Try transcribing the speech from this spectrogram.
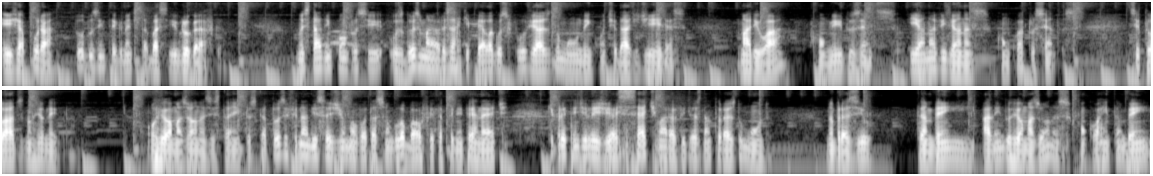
e Japurá, todos integrantes da bacia hidrográfica. No estado encontram-se os dois maiores arquipélagos fluviais do mundo em quantidade de ilhas, Mariuá com 1.200, e Anavilhanas, com 400, situados no Rio Negro. O Rio Amazonas está entre os 14 finalistas de uma votação global feita pela internet que pretende eleger as sete maravilhas naturais do mundo. No Brasil, também, além do Rio Amazonas, concorrem também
